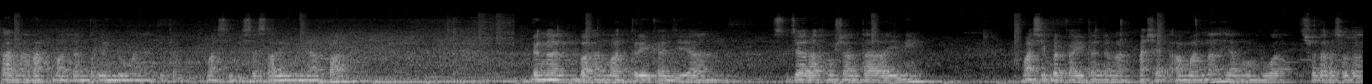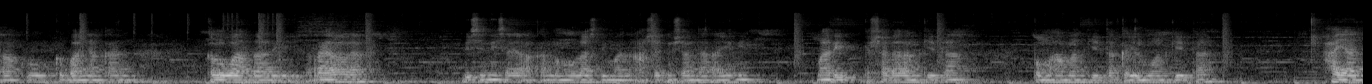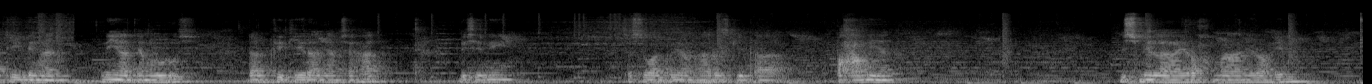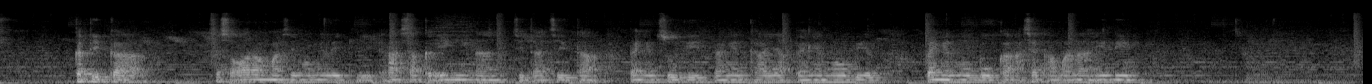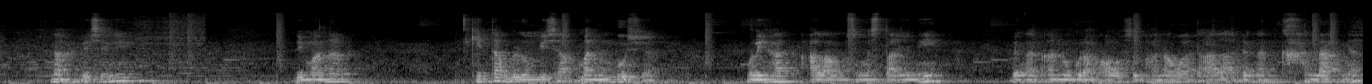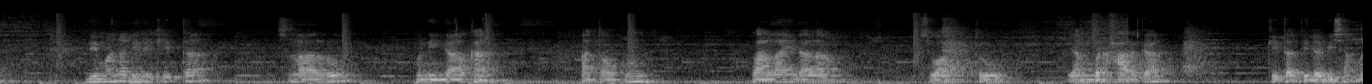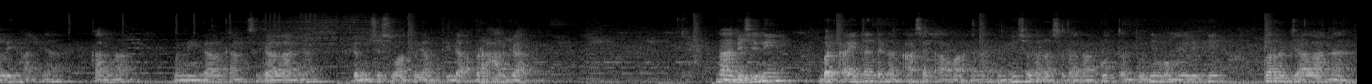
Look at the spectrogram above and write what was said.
karena rahmat dan perlindungannya kita masih bisa saling menyapa dengan bahan materi kajian sejarah Nusantara ini masih berkaitan dengan aset amanah yang membuat saudara-saudaraku kebanyakan keluar dari rel ya. Di sini saya akan mengulas di mana aset Nusantara ini. Mari kesadaran kita, pemahaman kita, keilmuan kita hayati dengan niat yang lurus dan pikiran yang sehat di sini sesuatu yang harus kita pahami ya. Bismillahirrahmanirrahim. Ketika seseorang masih memiliki rasa keinginan cita-cita pengen sugi pengen kaya pengen mobil pengen membuka aset amanah ini. Nah di sini di mana kita belum bisa menembus ya melihat alam semesta ini dengan anugerah Allah Subhanahu wa taala dengan kehendaknya di mana diri kita selalu meninggalkan ataupun lalai dalam suatu yang berharga kita tidak bisa melihatnya karena meninggalkan segalanya demi sesuatu yang tidak berharga Nah, di sini berkaitan dengan aset amanah ini saudara-saudaraku tentunya memiliki perjalanan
